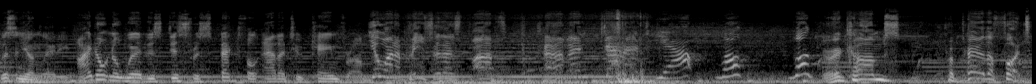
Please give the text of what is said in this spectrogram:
Listen, young lady, I don't know where this disrespectful attitude came from. You want a piece of this, Pops? Come and get it! Yeah, well, well... Here it comes. Prepare the foot.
